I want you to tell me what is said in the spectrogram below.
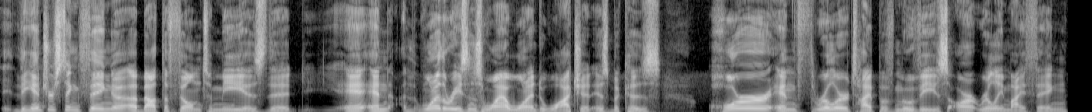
the interesting thing uh, about the film to me is that, and one of the reasons why I wanted to watch it is because horror and thriller type of movies aren't really my thing.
